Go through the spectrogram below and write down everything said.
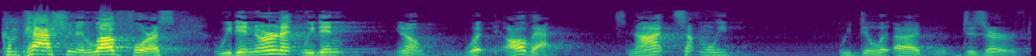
compassion and love for us. We didn't earn it. We didn't, you know, what, all that. It's not something we, we uh, deserved.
